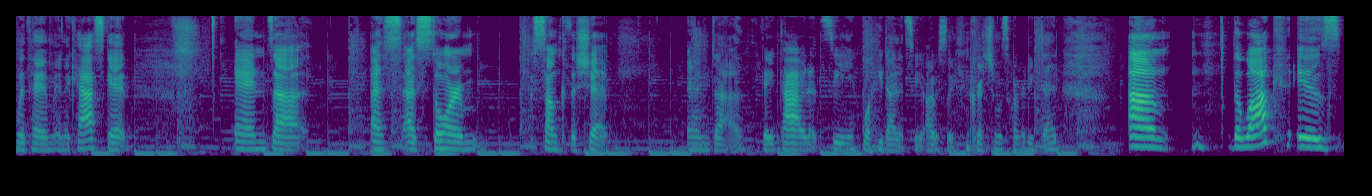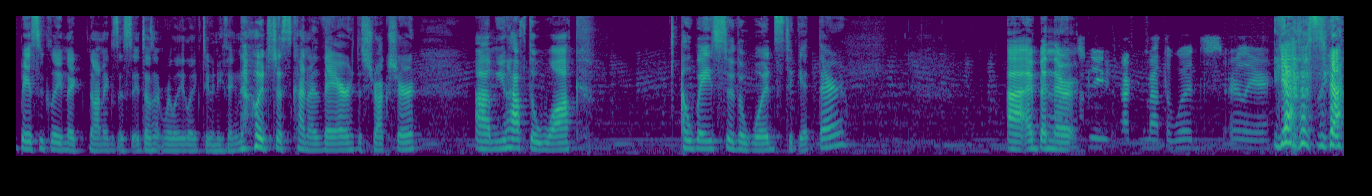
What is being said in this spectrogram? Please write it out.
with him in a casket. And uh, a, a storm sunk the ship, and uh, they died at sea. Well, he died at sea. Obviously, Gretchen was already dead. Um, the lock is basically like non-existent. It doesn't really like do anything. No, it's just kind of there. The structure. Um, you have to walk a ways through the woods to get there. Uh, I've been there. So you were talking about the woods earlier. Yeah, that's yeah.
